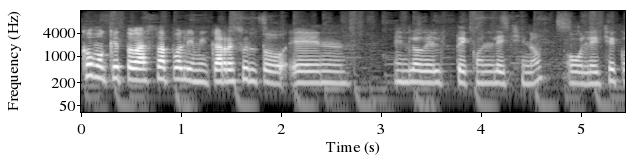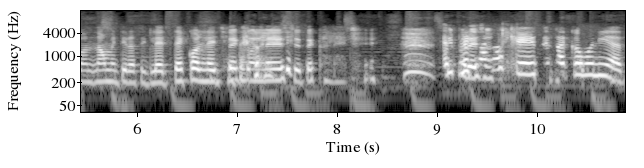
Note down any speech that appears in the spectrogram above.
como que toda esta polémica resultó en, en lo del té con leche, ¿no? O leche con, no mentira, sí, le- té con leche. Té con leche, té con leche. Sí, pero eso. Qué es esa comunidad.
